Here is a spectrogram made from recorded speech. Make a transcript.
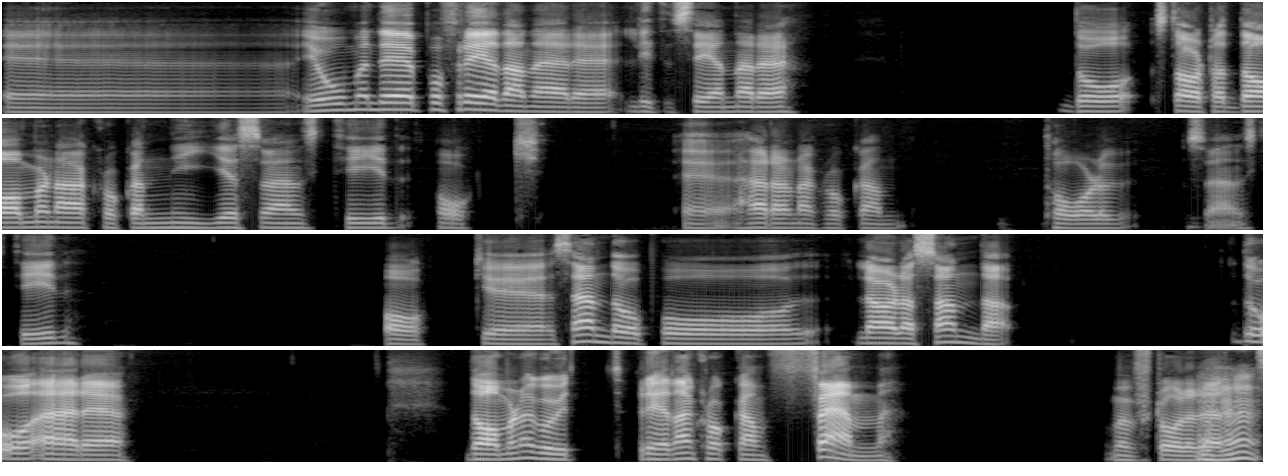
eh, jo, men det är på fredagen är det lite senare. Då startar damerna klockan nio svensk tid och eh, herrarna klockan 12 svensk tid. Och eh, sen då på lördag, söndag. Då är det. Damerna går ut redan klockan fem. Om jag förstår det Mhm. rätt.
